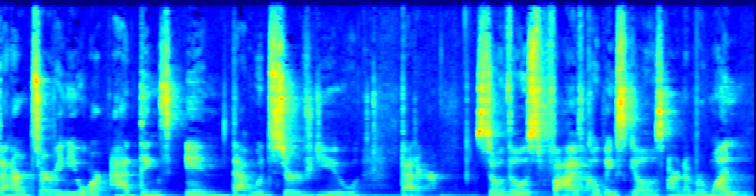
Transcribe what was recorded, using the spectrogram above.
that aren't serving you or add things in that would serve you better. So, those five coping skills are number one,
